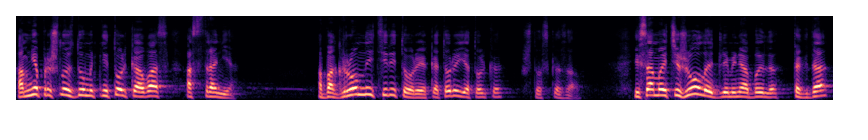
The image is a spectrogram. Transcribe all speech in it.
А мне пришлось думать не только о вас, о стране, об огромной территории, о которой я только что сказал. И самое тяжелое для меня было тогда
